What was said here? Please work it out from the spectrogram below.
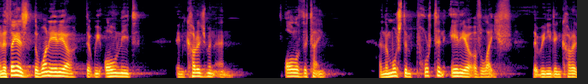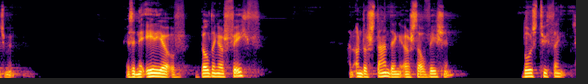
And the thing is, the one area that we all need encouragement in all of the time, and the most important area of life that we need encouragement is in the area of building our faith and understanding our salvation. Those two things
